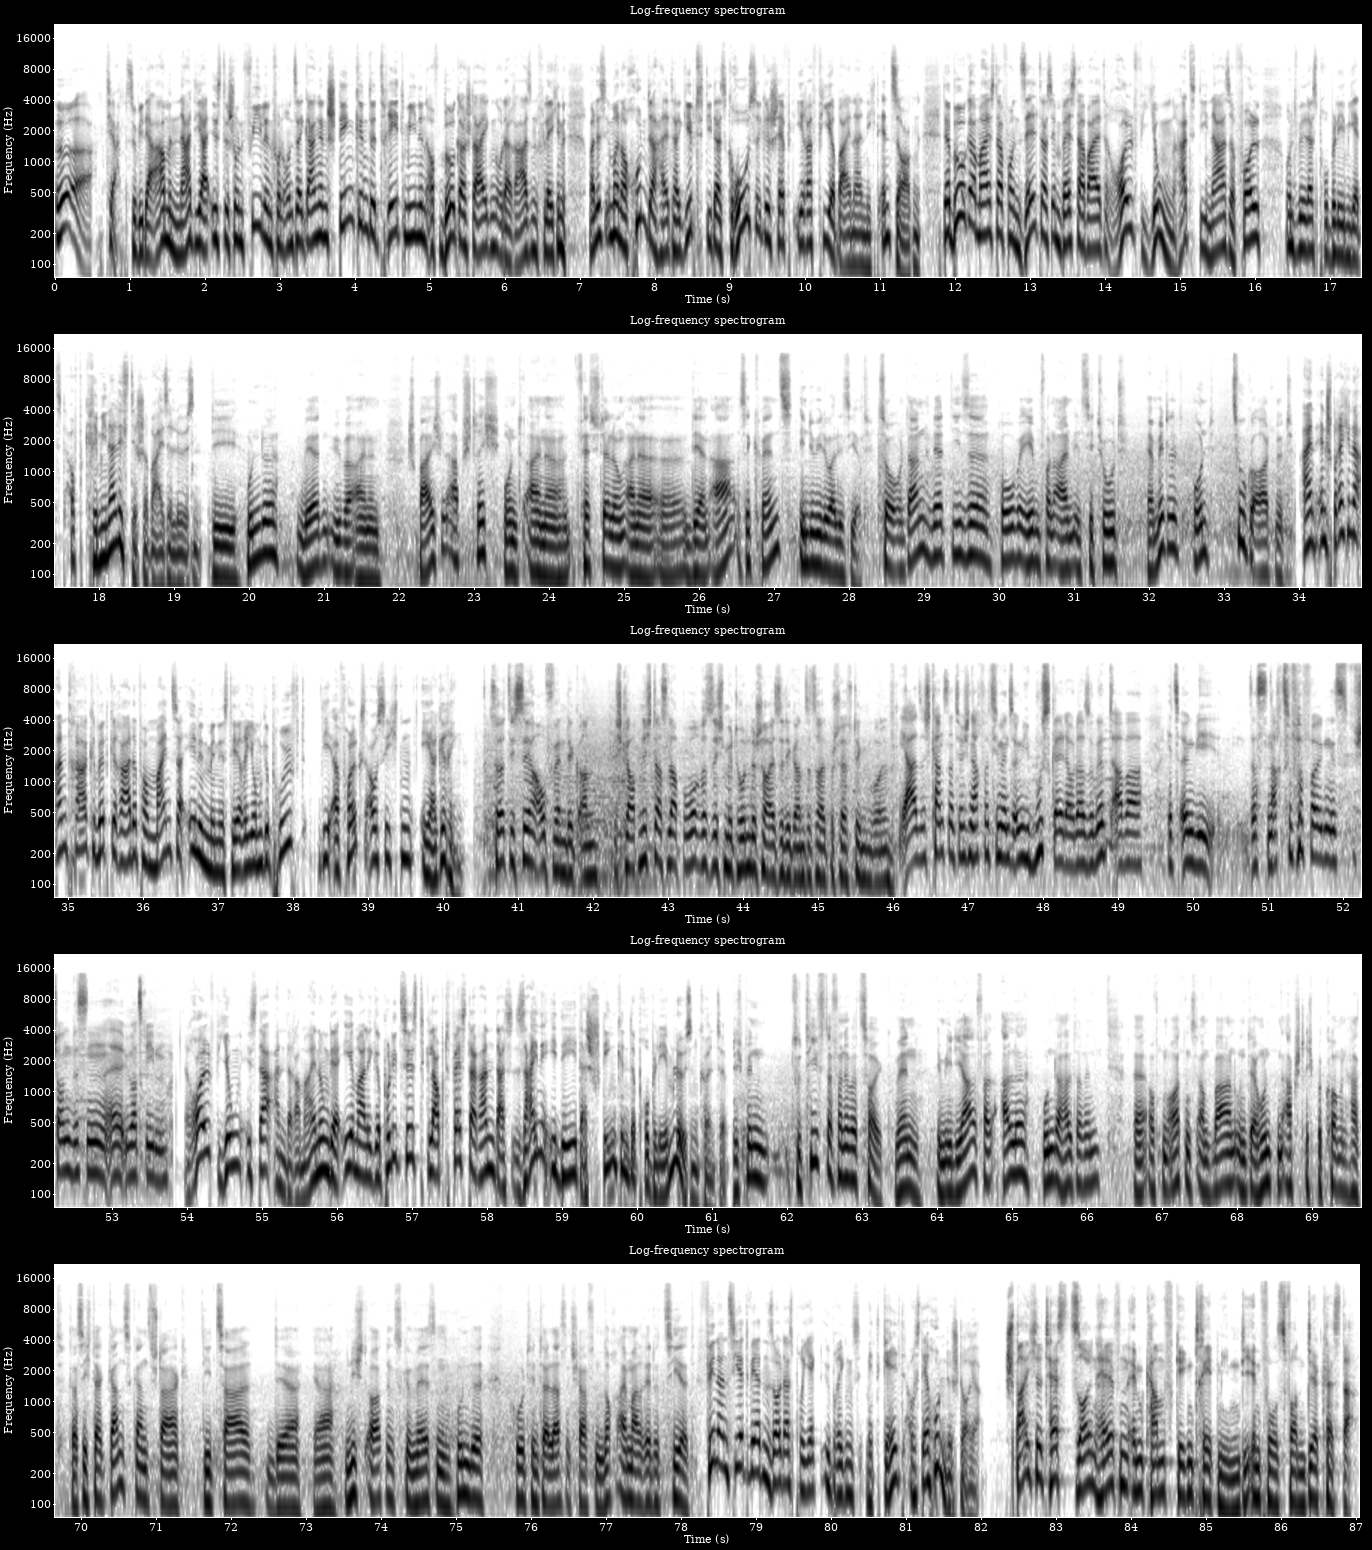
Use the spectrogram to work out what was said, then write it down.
Ugh. Tja, so wie der armen Nadja ist es schon vielen von uns ergangen, stinkende Tretminen auf Bürgersteigen oder Rasenflächen, weil es immer noch Hundehalter gibt, die das große Geschäft ihrer Vierbeiner nicht entsorgen. Der Bürgermeister von Selters im Westerwald, Rolf Jung, hat die Nase voll und will das Problem jetzt auf kriminalistische Weise lösen. Die Hunde werden über einen Speichelabstrich und eine Feststellung einer äh, DNA-Sequenz individualisiert. So, und dann wird diese Probe eben von einem Institut ermittelt und zugeordnet. Ein entsprechender Antrag wird gerade vom Mainzer Innenministerium geprüft, die Erfolgsaussichten eher gering. Das hört sich sehr aufwendig an. Ich glaube nicht, dass Labore sich mit Hundescheiße die ganze Zeit beschäftigen wollen. Ja, also ich kann es natürlich nachvollziehen, wenn es irgendwie Bußgelder oder so gibt, aber jetzt irgendwie das nachzuverfolgen ist schon ein bisschen äh, übertrieben. Rolf Jung ist da anderer Meinung. Der ehemalige Polizist glaubt fest daran, dass seine Idee das stinkende Problem lösen könnte. Ich bin zutiefst davon überzeugt, wenn im Idealfall alle Hundehalterinnen äh, auf dem Ordnungsamt waren und der Hund einen Abstrich bekommen hat, dass sich da ganz, ganz stark die Zahl der ja, nicht ordnungsgemäßen Hunde Kothinterlassenschaften noch einmal reduziert. Finanziert werden soll das Projekt übrigens mit Geld aus der Hundesteuer. Speicheltests sollen helfen im Kampf gegen Tretminen. Die Infos von Dirk Köster.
